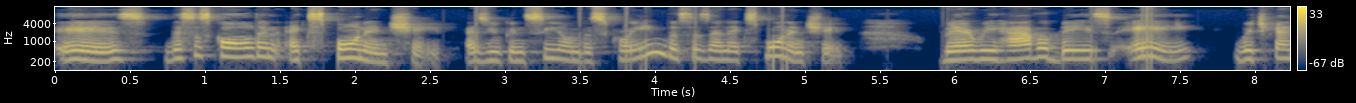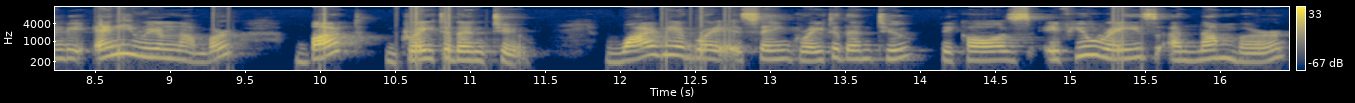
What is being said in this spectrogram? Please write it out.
is, this is called an exponent shape. As you can see on the screen, this is an exponent shape where we have a base a, which can be any real number, but greater than 2. Why we are saying greater than 2? Because if you raise a number,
